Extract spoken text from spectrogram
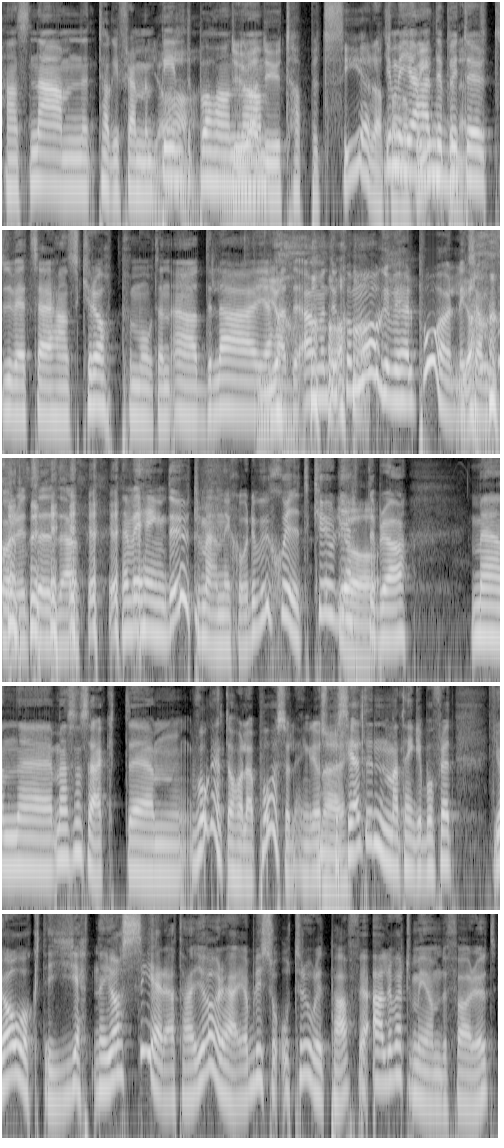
hans namn, tagit fram en bild på honom. Du hade ju tapetserat Jo men honom jag på hade internet. bytt ut, du vet, så här, hans kropp mot en ödla. Jag Ja. hade, ja men du kommer ihåg hur vi höll på liksom förr i tiden. När vi hängde ut människor. Det var ju skitkul, Ja. jättebra. Men, eh, men som sagt, um, vågar inte hålla på så längre. Och Nej. speciellt när man tänker på, för att jag åkte jätte, när jag ser att han gör det här, jag blir så otroligt paff. Jag har aldrig varit med om det förut.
